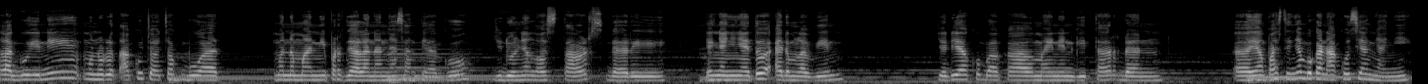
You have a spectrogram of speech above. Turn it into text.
Lagu ini menurut aku cocok buat Menemani perjalanannya Santiago Judulnya Lost Stars Dari Yang nyanyinya itu Adam Levine. Jadi aku bakal mainin gitar dan uh, Yang pastinya bukan aku sih yang nyanyi.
